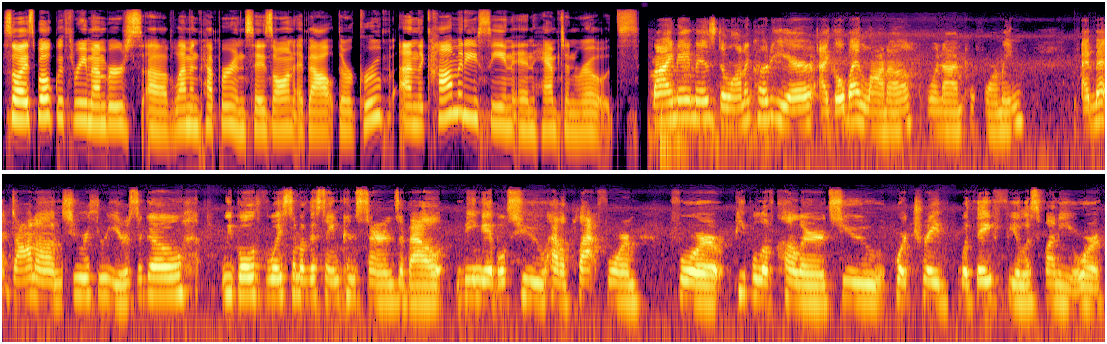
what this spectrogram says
So I spoke with three members of Lemon Pepper and Sazon about their group and the comedy scene in Hampton Roads. My name is Delana Cartier. I go by Lana when I'm performing. I met Donna two or three years ago. We both voiced some of the same concerns about being able to have a platform for people of color to portray what they feel is funny or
